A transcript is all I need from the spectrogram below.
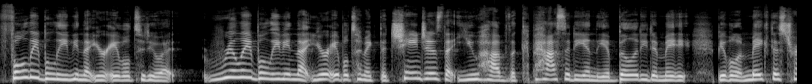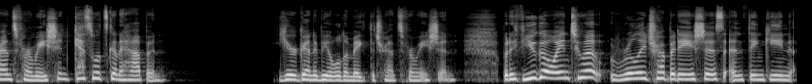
fully believing that you're able to do it, really believing that you're able to make the changes, that you have the capacity and the ability to make, be able to make this transformation, guess what's going to happen? You're going to be able to make the transformation. But if you go into it really trepidatious and thinking, oh,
